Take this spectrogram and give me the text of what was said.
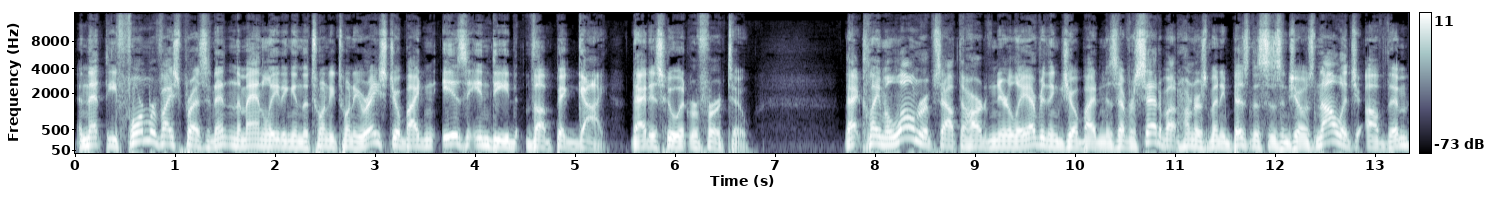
And that the former vice president and the man leading in the 2020 race, Joe Biden, is indeed the big guy. That is who it referred to. That claim alone rips out the heart of nearly everything Joe Biden has ever said about Hunter's many businesses and Joe's knowledge of them.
